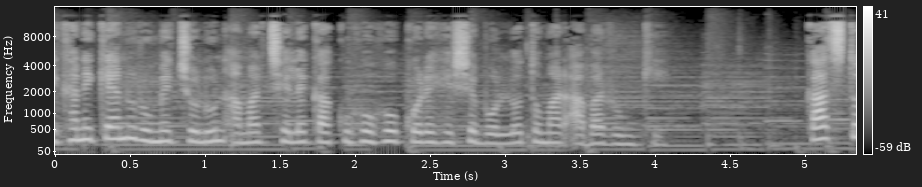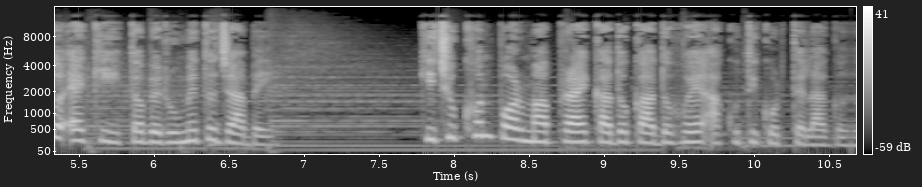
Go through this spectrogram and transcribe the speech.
এখানে কেন রুমে চলুন? আমার ছেলে কাকু হো হো করে হেসে বলল, তোমার আবার রুম কি? কাজ তো একই, তবে রুমে তো যাবেই। কিছুক্ষণ পর মা প্রায় কাদো কাদো হয়ে আকুতি করতে লাগল।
